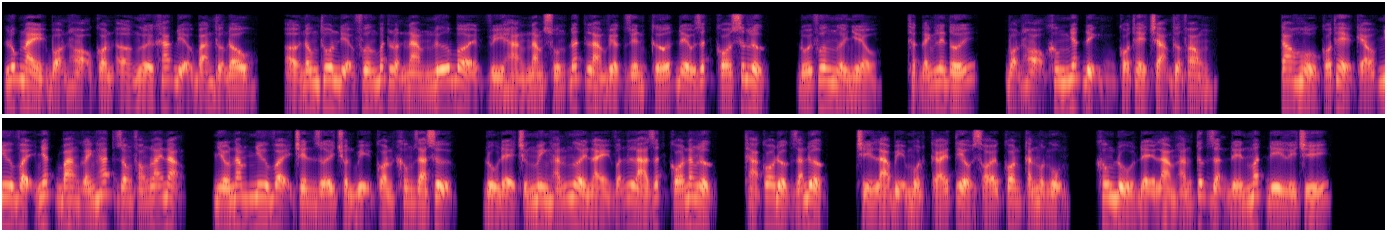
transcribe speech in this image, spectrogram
Lúc này bọn họ còn ở người khác địa bàn thượng đâu, ở nông thôn địa phương bất luận nam nữ bởi vì hàng năm xuống đất làm việc duyên cớ đều rất có sức lực, đối phương người nhiều, thật đánh lên tới, bọn họ không nhất định có thể chạm thượng phong. Cao hổ có thể kéo như vậy nhất bang gánh hát dòng phóng lãi nặng, nhiều năm như vậy trên dưới chuẩn bị còn không ra sự, đủ để chứng minh hắn người này vẫn là rất có năng lực, thả co được giãn được, chỉ là bị một cái tiểu sói con cắn một ngụm, không đủ để làm hắn tức giận đến mất đi lý trí.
